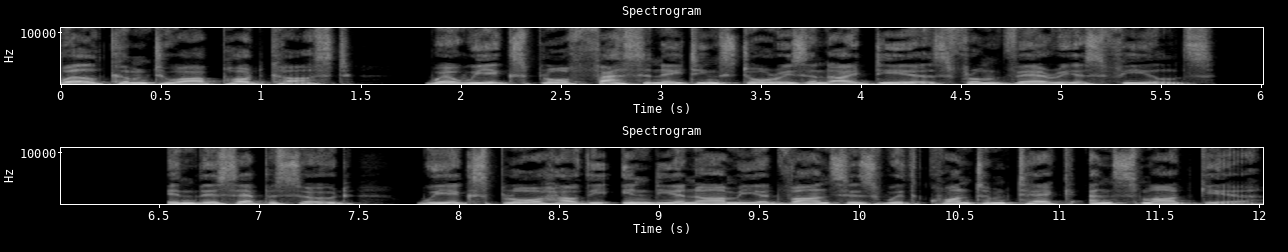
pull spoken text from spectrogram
Welcome to our podcast, where we explore fascinating stories and ideas from various fields. In this episode, we explore how the Indian Army advances with quantum tech and smart gear.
